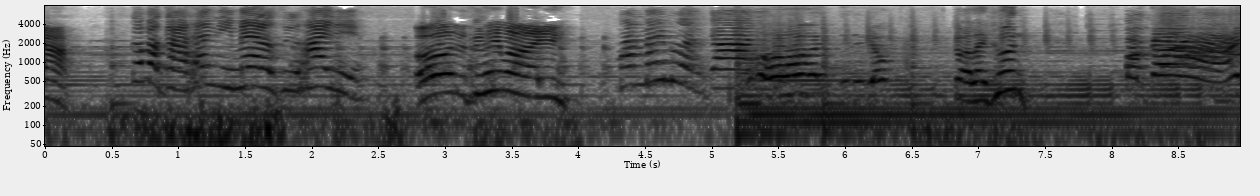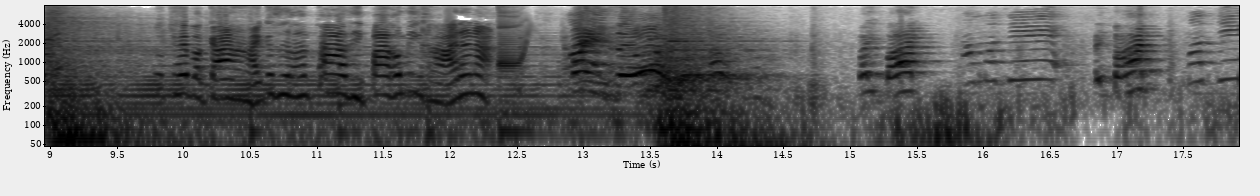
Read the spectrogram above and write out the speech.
อะ ก็ปากกาแท่งนี้แม่เราซื้อให้ดิ เออเดี๋ยวซื้อให้ใหม่ มันไม่เหมือนกันเออเดี๋ยวเดี๋ยวเกิดอะไรขึ้นปากกาหายก็แค่ปากกาหายก็ซื้อร้านป้าสิป้าเขามีขายนั่นน่ะไม่ซื้อเอ้าไปบัสเอามาจิไอ้บัสมาจิ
